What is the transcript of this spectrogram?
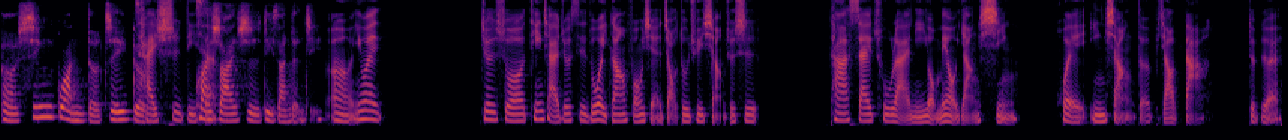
呃，新冠的这个才是第三，快筛是第三等级。嗯，因为就是说听起来就是，如果以刚刚风险的角度去想，就是它筛出来你有没有阳性，会影响的比较大，对不对？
